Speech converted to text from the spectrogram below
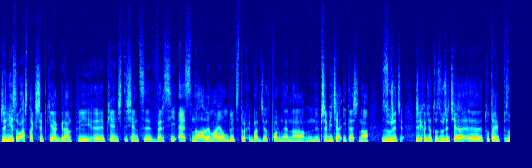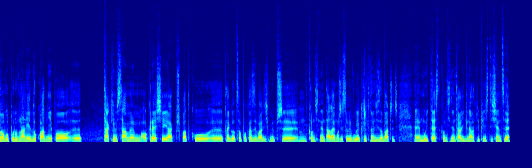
że nie są aż tak szybkie jak Grand Prix e, 5000 w wersji S, no ale mają być trochę bardziej odporne na mm, przebicia i też na zużycie. Jeżeli chodzi o to zużycie, e, tutaj znowu porównanie dokładnie po e, takim samym okresie jak w przypadku e, tego, co pokazywaliśmy przy Continentalach. Możecie sobie w ogóle kliknąć i zobaczyć e, mój test Continentali Grand Prix 5000.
